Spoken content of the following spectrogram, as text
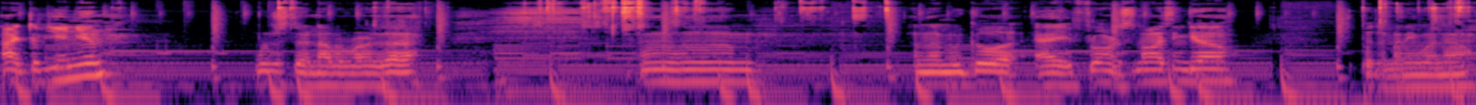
Act of Union. We'll just do another row there. Um, and then we've got a Florence Nightingale. Put them anywhere now.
